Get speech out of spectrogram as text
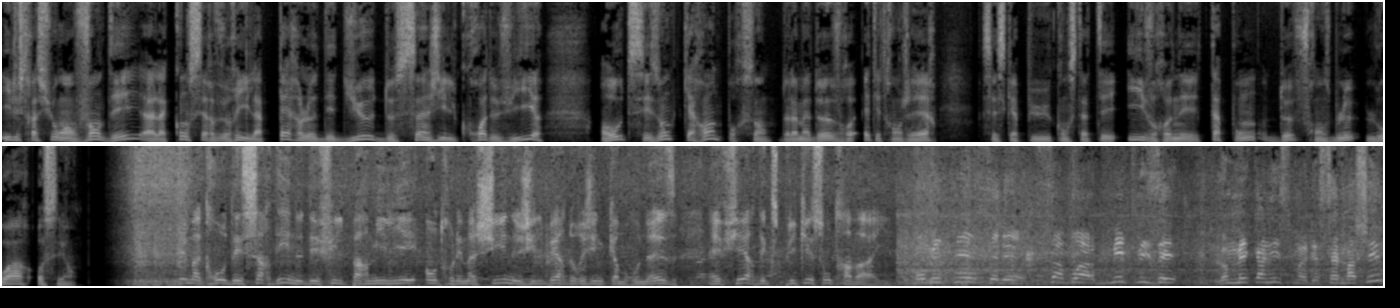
Illustration en Vendée, à la conserverie La Perle des Dieux de Saint-Gilles-Croix-de-Vie. En haute saison, 40% de la main-d'œuvre est étrangère. C'est ce qu'a pu constater Yves-René Tapon de France Bleu Loire-Océan. Des macros, des sardines défilent par milliers entre les machines. Gilbert, d'origine camerounaise, est fier d'expliquer son travail. Mon métier, c'est de savoir maîtriser le mécanisme de ces machines.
